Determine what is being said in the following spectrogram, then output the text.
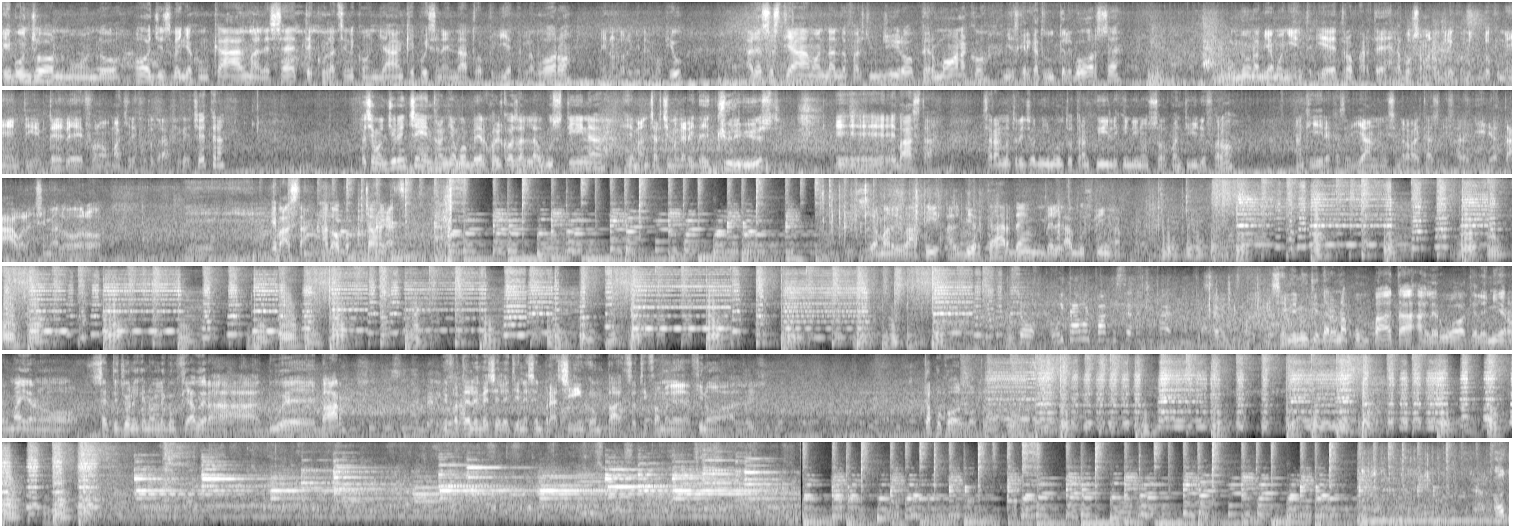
E buongiorno mondo, oggi sveglia con calma alle 7, colazione con Bianche, poi se n'è andato via per lavoro e non lo rivedremo più. Adesso stiamo andando a farci un giro per Monaco, mi ha scaricato tutte le borse, non abbiamo niente dietro a parte la borsa manubrio con i documenti, telefono, macchine fotografiche eccetera. Facciamo un giro in centro, andiamo a bere qualcosa all'Augustina e mangiarci magari del currywurst e, e basta. Saranno tre giorni molto tranquilli quindi non so quanti video farò. Anche ieri a casa di Jan mi sembrava il caso di fare video a tavola insieme a loro. E, e basta. A dopo. Ciao ragazzi. Siamo arrivati al Beer Garden dell'Agustiner venuti a dare una pompata alle ruote le mie ormai erano sette giorni che non le gonfiavo era a due bar. Mio fratello invece le tiene sempre a 5 un pazzo ti fa male fino al capocollo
